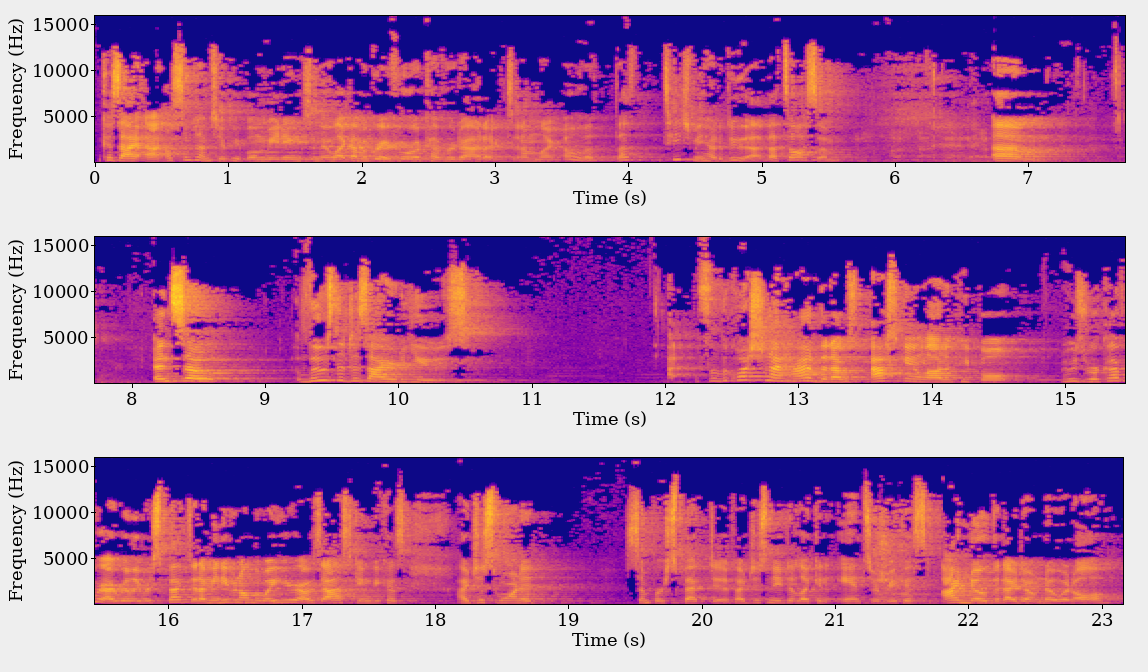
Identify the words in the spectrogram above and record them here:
because I, I'll sometimes hear people in meetings and they're like, I'm a grateful recovered addict. And I'm like, oh, that, that, teach me how to do that. That's awesome. Um, and so, lose the desire to use. So the question I had that I was asking a lot of people whose recovery I really respected. I mean, even on the way here, I was asking because I just wanted some perspective. I just needed like an answer because I know that I don't know it all.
